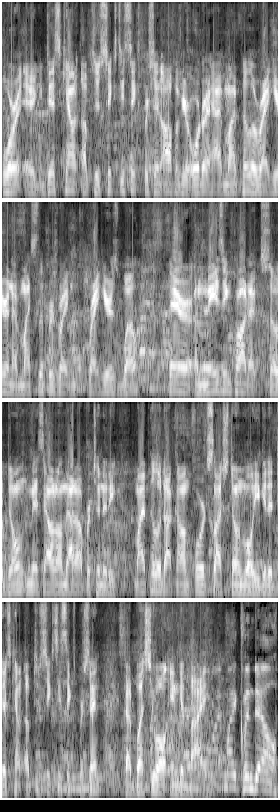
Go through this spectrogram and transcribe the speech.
for a discount up to 66% off of your order. I have my pillow right here and I have my slippers right right here as well. They're amazing products, so don't miss out on that opportunity. Mypillow.com forward slash stonewall. You get a discount up to 66%. God bless you all and goodbye. I'm Mike Lindell,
